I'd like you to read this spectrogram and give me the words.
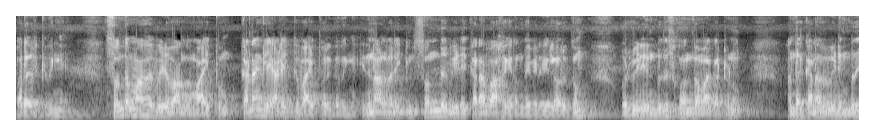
வர இருக்குதுங்க சொந்தமாக வீடு வாங்கும் வாய்ப்பும் கடன்களை அடைக்க வாய்ப்பு இருக்குதுங்க. இது நாள் வரைக்கும் சொந்த வீடு கனவாக இருந்த வீடு எல்லோருக்கும் ஒரு வீடு என்பது சொந்தமாக கட்டணும். அந்த கனவு வீடு என்பது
